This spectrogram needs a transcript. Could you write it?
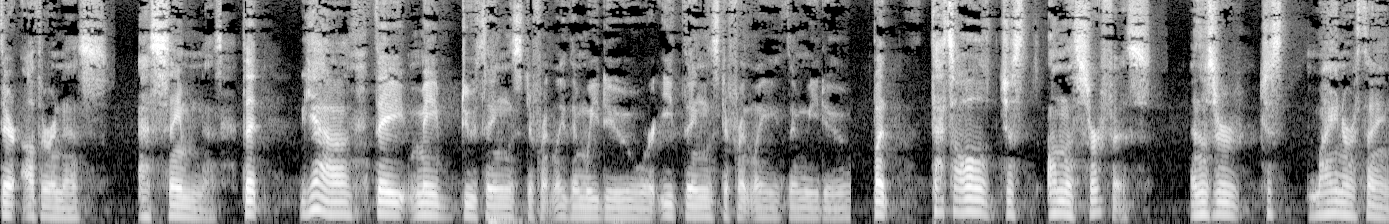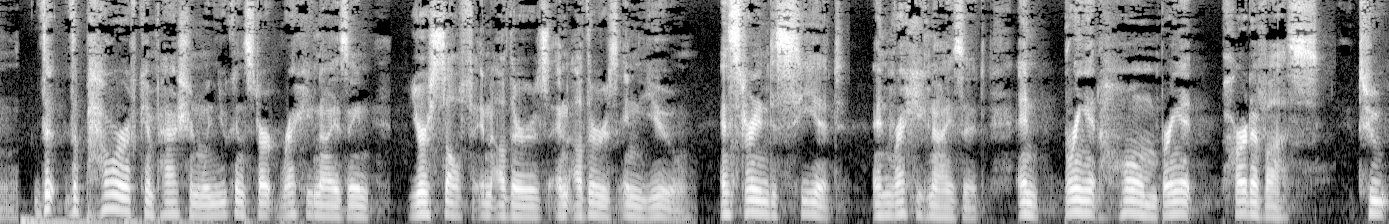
their otherness as sameness. That yeah, they may do things differently than we do or eat things differently than we do, but that's all just on the surface. And those are just minor things. The the power of compassion when you can start recognizing yourself in others and others in you and starting to see it and recognize it and bring it home, bring it part of us to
